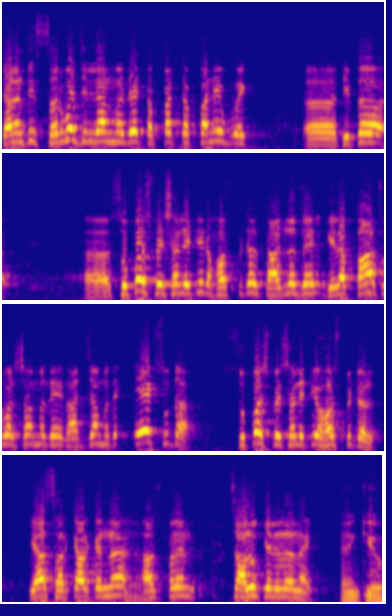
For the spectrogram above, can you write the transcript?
त्यानंतर सर्व जिल्ह्यांमध्ये टप्प्याटप्प्याने तिथं सुपर स्पेशालिटी हॉस्पिटल काढलं जाईल. गेल्या पाच वर्षामध्ये राज्यामध्ये एक सुद्धा सुपर स्पेशालिटी हॉस्पिटल या सरकारकडनं आजपर्यंत चालू केलेलं नाही. थँक्यू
